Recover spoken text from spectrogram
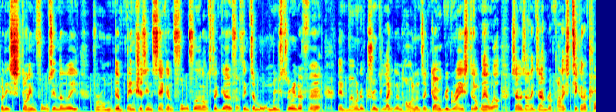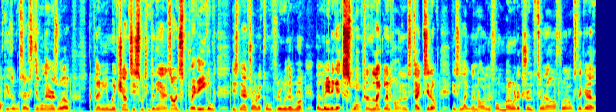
but it's stunning force in the lead from Debentious in second. Four furlongs to go for Finton Morton moves through into third. Then Moment of Truth, Lakeland Highlands, a Gog de Grey is still up there well. So is Alexandra Palace. Tick of the clock is also still there as well. Plenty in with chances switching to the outside. Spread Eagle is now trying to come through with a run. The leader gets swamped and Lakeland Highlands takes it up. It's Lakeland Highlands from Moment of Truth. Two and a half furlongs to go.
